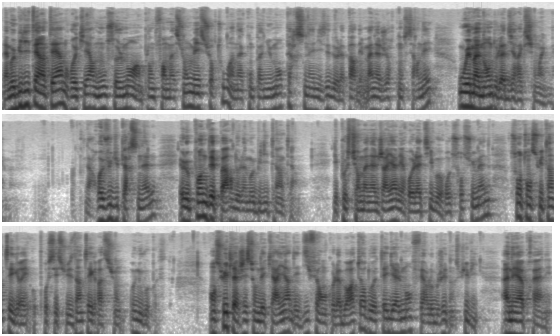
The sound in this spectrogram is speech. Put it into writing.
La mobilité interne requiert non seulement un plan de formation, mais surtout un accompagnement personnalisé de la part des managers concernés ou émanant de la direction elle-même. La revue du personnel est le point de départ de la mobilité interne. Les postures managériales et relatives aux ressources humaines sont ensuite intégrées au processus d'intégration au nouveau poste. Ensuite, la gestion des carrières des différents collaborateurs doit également faire l'objet d'un suivi, année après année.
